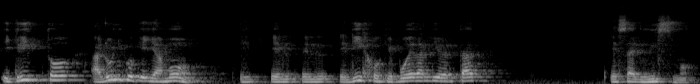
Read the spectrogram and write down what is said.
Y Cristo al único que llamó el, el Hijo que puede dar libertad es a Él mismo.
